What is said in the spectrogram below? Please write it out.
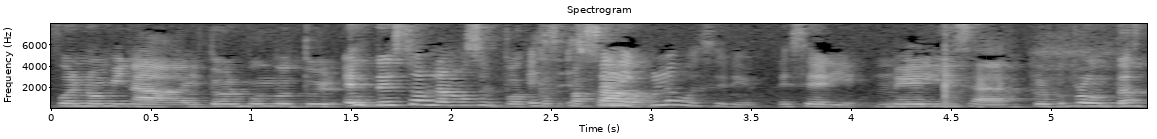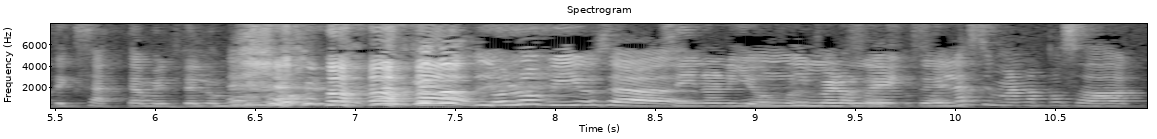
fue nominada y todo el mundo tuyo. De eso hablamos el podcast ¿Es, pasado. ¿Es película o es serie? Es serie. Mm. Melissa, creo que preguntaste exactamente lo mismo. no, lo vi, o sea. Sí, no, ni yo. pero fue, la semana pasada,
